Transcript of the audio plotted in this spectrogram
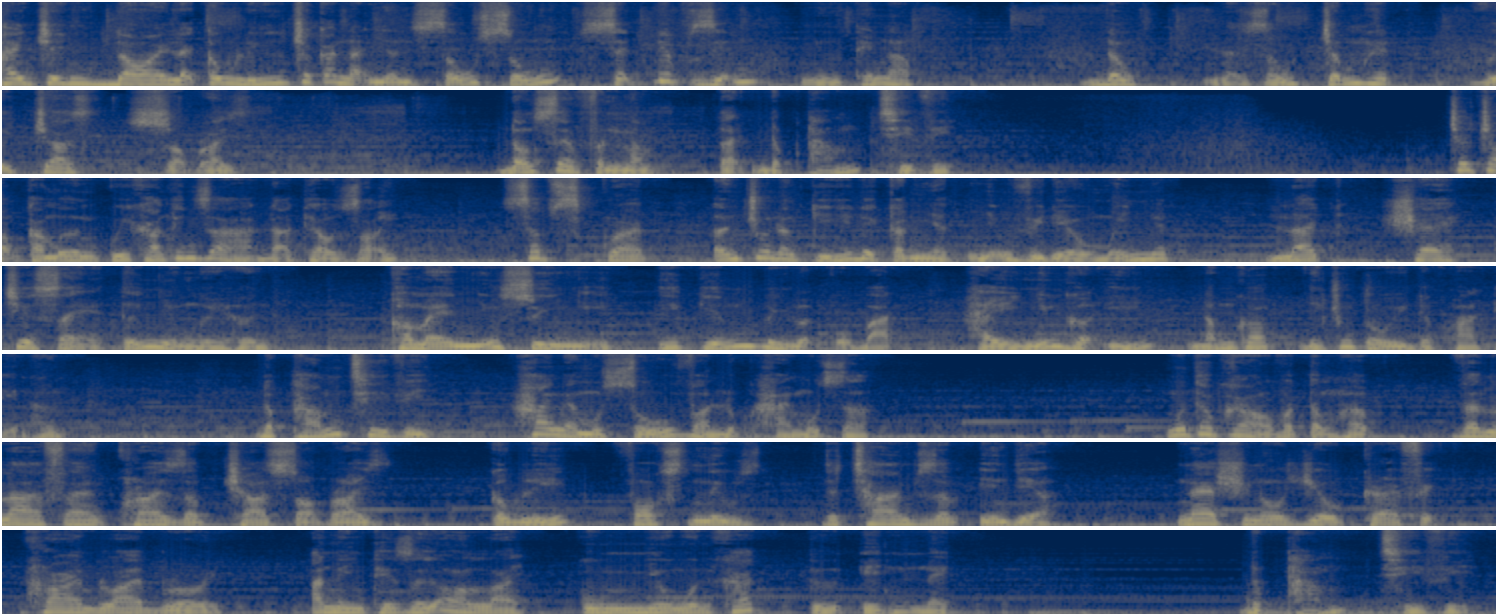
Hành trình đòi lại công lý cho các nạn nhân xấu số sẽ tiếp diễn như thế nào? Đâu là dấu chấm hết với Charles Surprise. Đón xem phần 5 tại Độc Thám TV. Trân trọng cảm ơn quý khán thính giả đã theo dõi. Subscribe ấn chuông đăng ký để cập nhật những video mới nhất, like, share, chia sẻ tới nhiều người hơn. Comment những suy nghĩ, ý kiến bình luận của bạn hay những gợi ý, đóng góp để chúng tôi được hoàn thiện hơn. Độc Thám TV, hai ngày một số vào lúc 21 giờ. Nguồn tham khảo và tổng hợp The Life and Crimes of Charles Surprise, Công lý Fox News, The Times of India, National Geographic, Crime Library, An ninh thế giới online, cùng nhiều nguồn khác từ Internet. Độc Thám TV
